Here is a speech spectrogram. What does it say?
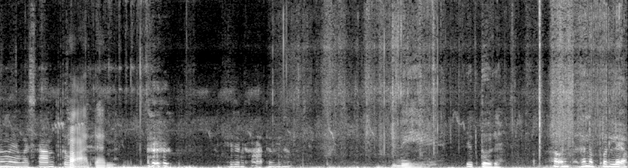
น้องแม่ว่าสามตัวขาดได้มั้ยให้จนขาดเลยพี่น้องดีเจ็ดตัวเลยเอาอันท่านนับปดแล้ว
